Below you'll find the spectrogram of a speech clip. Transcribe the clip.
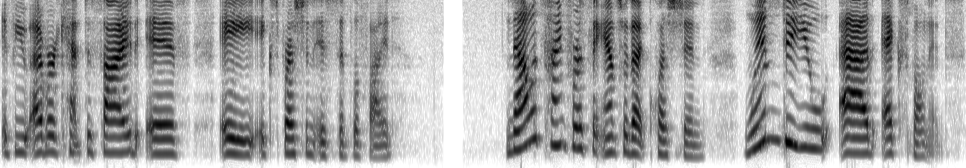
if you ever can't decide if a expression is simplified. Now it's time for us to answer that question. When do you add exponents?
